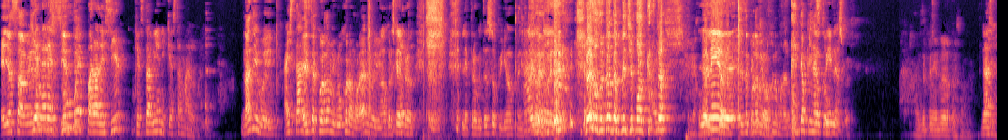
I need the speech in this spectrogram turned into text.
ella sabe. ¿Quién lo que se eres tú, siente. güey, para decir que está bien y que está mal, güey? Nadie, güey. Ahí está. Es de acuerdo a mi brújula moral, güey. No, pero es que le, pre- le pregunté su opinión, pendejo. Ah, de, eso se trata el pinche podcast, ¿no? Leo. Este, es de acuerdo a mi ¿Qué brújula moral. ¿Qué ¿Qué opinas tú? opinas, güey? Es dependiendo de la persona. Gracias.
